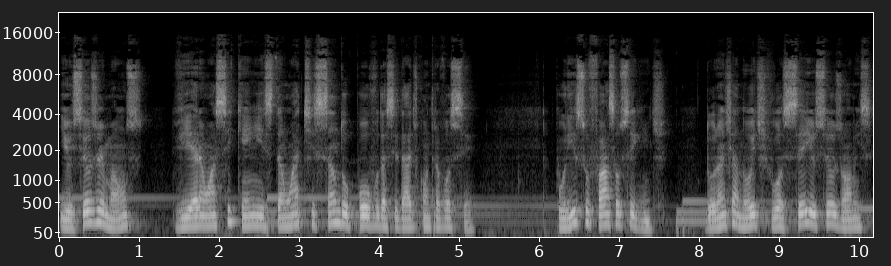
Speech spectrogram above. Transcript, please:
e os seus irmãos vieram a Siquém e estão atiçando o povo da cidade contra você. Por isso faça o seguinte: durante a noite você e os seus homens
